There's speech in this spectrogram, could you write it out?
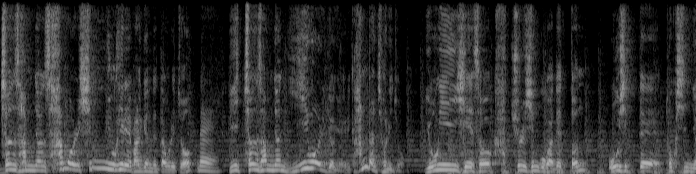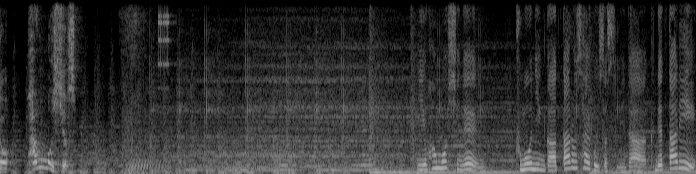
2003년 3월 16일에 발견됐다고 그랬죠. 네. 2003년 2월경에 그러니까 한 달 전이죠. 용인시에서 가출 신고가 됐던 50대 독신녀 황모 씨였습니다. 이 황모 씨는 부모님과 따로 살고 있었습니다. 근데 딸이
